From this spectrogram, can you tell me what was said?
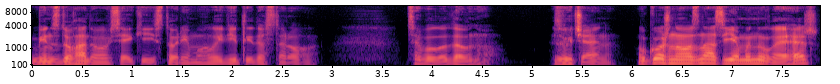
Він здогадувався, які історії могли дійти до старого. Це було давно. Звичайно, у кожного з нас є минуле, еге ж?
